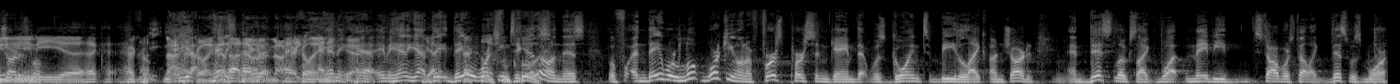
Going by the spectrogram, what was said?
Uncharted as well. Amy, uh, heck, heck, no. not Yeah, heckling. Hennig. Not not, no, Hennig. heckling. Hennig, yeah. Amy Hennig, yeah, Yeah. they, they were working together Clueless. on this before, and they were look, working on a first-person game that was going to be like Uncharted, Mm. and this looks like what maybe Star Wars felt like this was more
